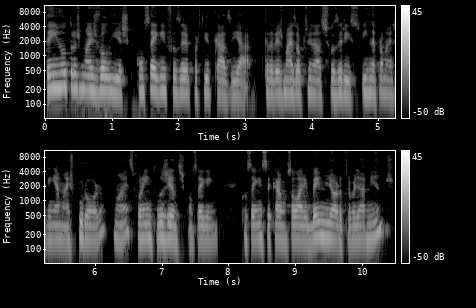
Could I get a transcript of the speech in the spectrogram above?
Têm outras mais-valias que conseguem fazer a partir de casa e há cada vez mais oportunidades de fazer isso e ainda para mais ganhar mais por hora, não é? Se forem inteligentes, conseguem, conseguem sacar um salário bem melhor a trabalhar menos.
